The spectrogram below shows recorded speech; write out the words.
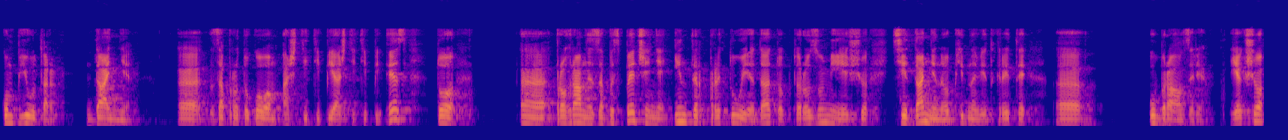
комп'ютер дані е, за протоколом HTTP, HTTPS, то е, програмне забезпечення інтерпретує, да, тобто розуміє, що ці дані необхідно відкрити е, у браузері. Якщо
